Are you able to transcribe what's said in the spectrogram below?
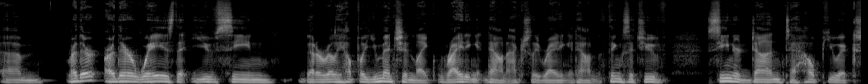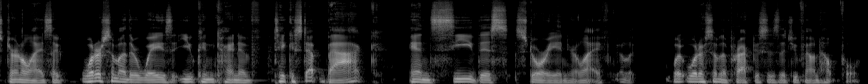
Um, are there are there ways that you've seen that are really helpful? You mentioned like writing it down, actually writing it down, the things that you've seen or done to help you externalize. Like, what are some other ways that you can kind of take a step back and see this story in your life? What what are some of the practices that you found helpful?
